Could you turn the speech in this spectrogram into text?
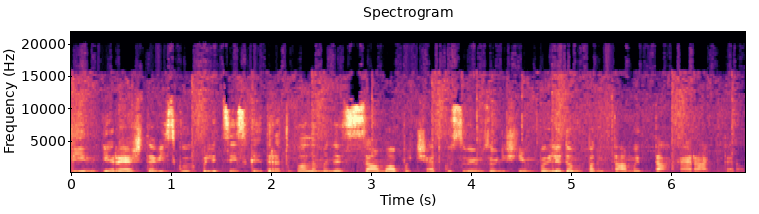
Він і решта військових поліцейських дратували мене з самого початку своїм зовнішнім виглядом, понтами та характером.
